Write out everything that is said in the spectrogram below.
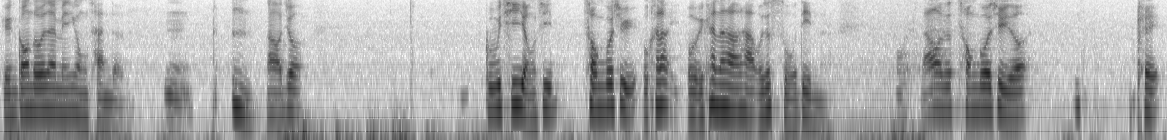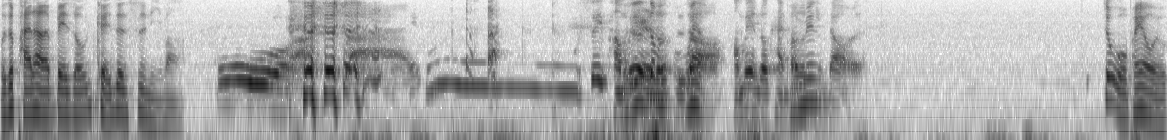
员工都在那边用餐的。嗯嗯，然后就。鼓起勇气冲过去，我看到我一看到他，他我就锁定了，然后我就冲过去说：“可以，我就拍他的背说可以认识你吗？”哇塞！所以旁边人都知道，旁边人都看，旁边听到了。就我朋友，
